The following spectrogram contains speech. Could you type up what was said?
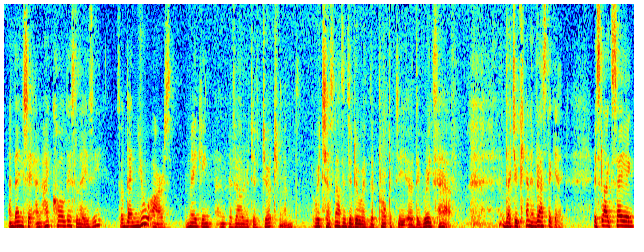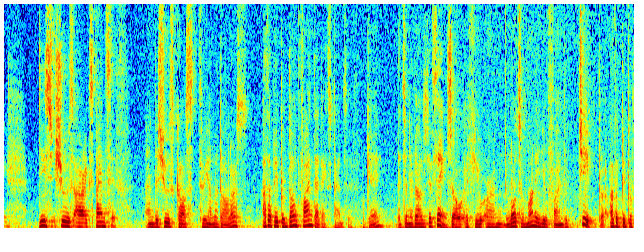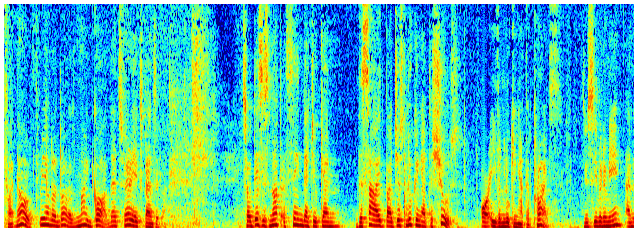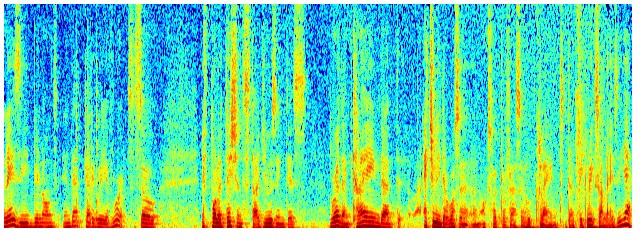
And then you say, and I call this lazy. So then you are making an evaluative judgment which has nothing to do with the property uh, the Greeks have that you can investigate. It's like saying these shoes are expensive and the shoes cost $300 other people don't find that expensive, okay? It's an evaluative thing. So if you earn lots of money, you find it cheap. Other people find, no, $300, my God, that's very expensive. So this is not a thing that you can decide by just looking at the shoes or even looking at the price. You see what I mean? And lazy belongs in that category of words. So if politicians start using this word and claim that actually there was a, an Oxford professor who claimed that the Greeks are lazy, yeah.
